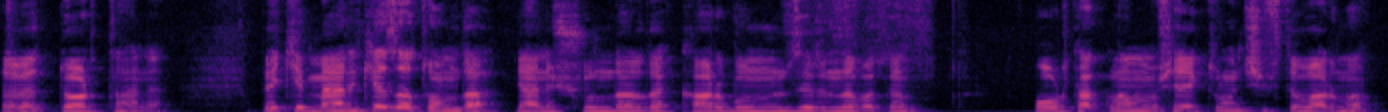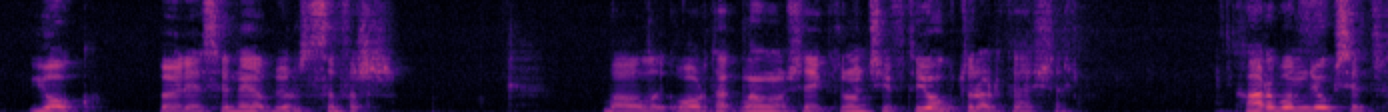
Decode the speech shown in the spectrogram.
Evet 4 tane. Peki merkez atomda yani şunlarda karbonun üzerinde bakın. Ortaklanmamış elektron çifti var mı? Yok. Öyleyse ne yapıyoruz? 0. Bağlı ortaklanmamış elektron çifti yoktur arkadaşlar. Karbondioksit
